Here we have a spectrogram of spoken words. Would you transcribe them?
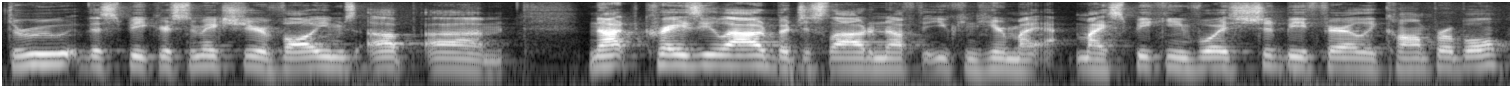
through the speakers so make sure your volume's up. Um, not crazy loud, but just loud enough that you can hear my my speaking voice. Should be fairly comparable.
